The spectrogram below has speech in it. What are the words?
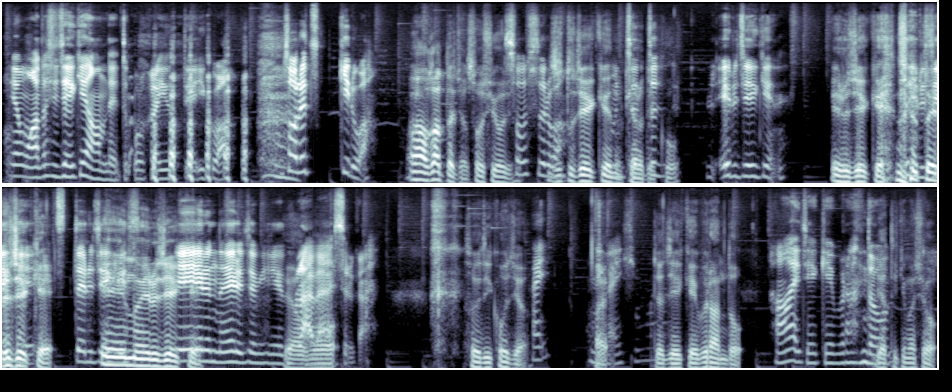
こいやもう私 JK なんでってこれから言っていくわ。それ切るわ。とあ、分かったじゃん。そうしようよ。そうするわずっと JK のキャラでいこう。LJK ね。LJK。ずっと LJK。ずっと LJK。永遠の LJK。AL の LJK ブラブラするから。それでいこうじゃあ。はい。おはい願いします。じゃあ JK ブランドはい、JK ブランドやっ。ていきましょ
